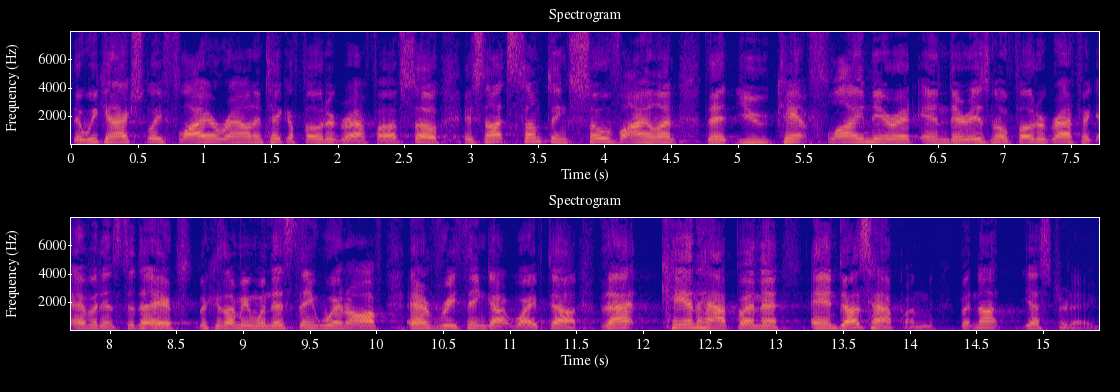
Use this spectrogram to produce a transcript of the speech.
that we can actually fly around and take a photograph of. So it's not something so violent that you can't fly near it and there is no photographic evidence today because, I mean, when this thing went off, everything got wiped out. That can happen and does happen, but not yesterday.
